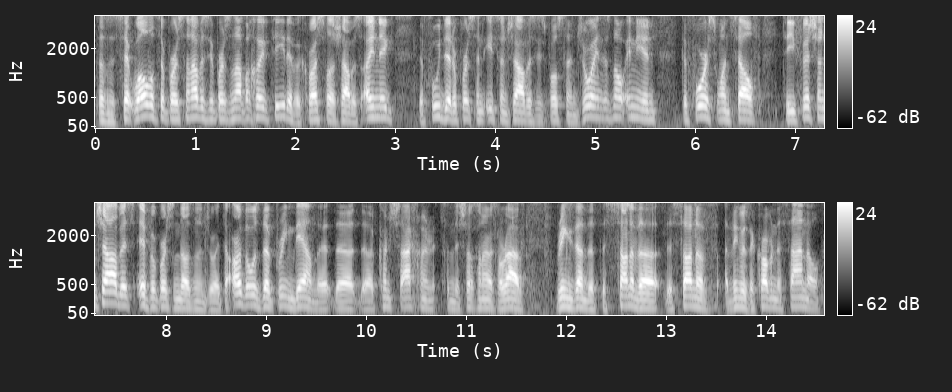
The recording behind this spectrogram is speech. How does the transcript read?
doesn't sit well with the person, obviously a person not mechayiv to eat. If a krasel Shabbos einig, the food that a person eats on Shabbos he's supposed to enjoy, and there's no inyan to force oneself to eat fish on Shabbos if a person doesn't enjoy it. There are those that bring down the the, the from the Shulchan Aruch Harav brings down that the son of the the son of I think it was the Korban Nesanel,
